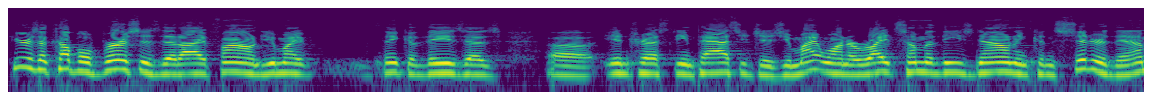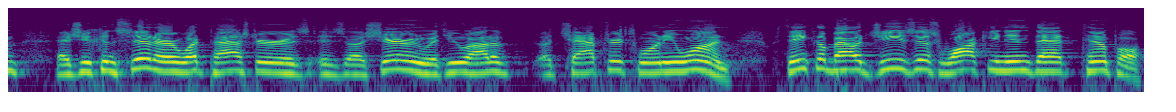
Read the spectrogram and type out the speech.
Here's a couple verses that I found. You might think of these as uh, interesting passages. You might want to write some of these down and consider them as you consider what Pastor is, is uh, sharing with you out of chapter 21. Think about Jesus walking in that temple.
